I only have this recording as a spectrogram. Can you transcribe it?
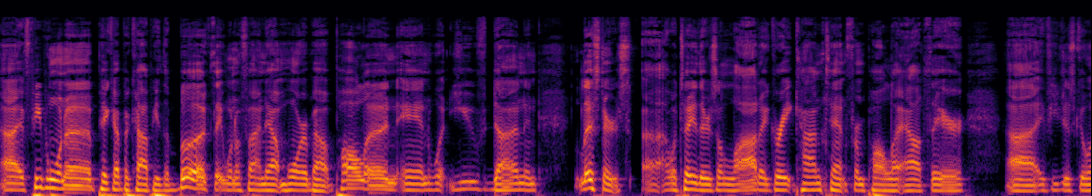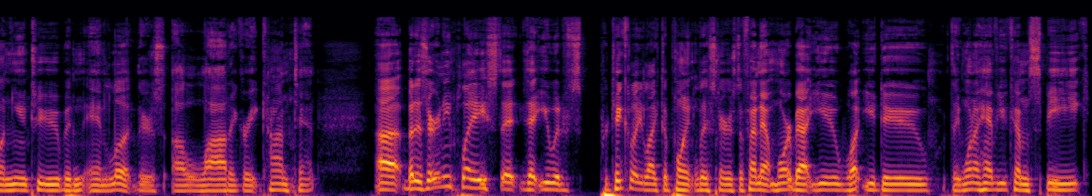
uh, if people want to pick up a copy of the book, they want to find out more about Paula and, and what you've done. And listeners, uh, I will tell you, there's a lot of great content from Paula out there. Uh, if you just go on YouTube and, and look, there's a lot of great content. Uh, but is there any place that, that you would particularly like to point listeners to find out more about you, what you do, if they want to have you come speak,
